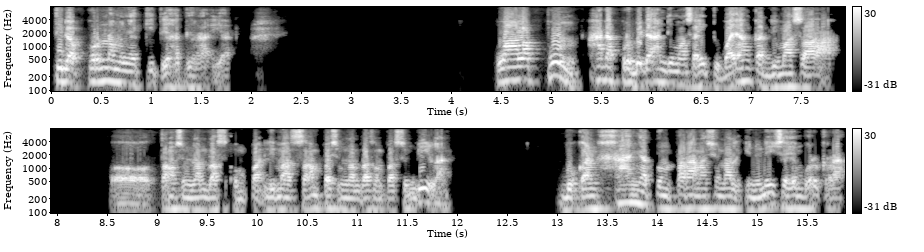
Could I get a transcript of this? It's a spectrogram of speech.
tidak pernah menyakiti hati rakyat. Walaupun ada perbedaan di masa itu, bayangkan di masa oh, tahun 1945 sampai 1949 bukan hanya tentara nasional Indonesia yang bergerak,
